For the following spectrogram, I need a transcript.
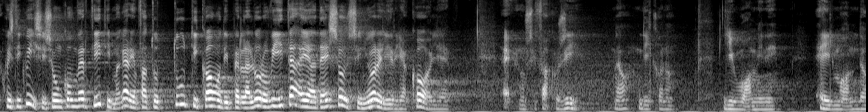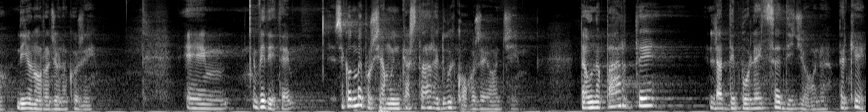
questi qui si sono convertiti, magari hanno fatto tutti comodi per la loro vita e adesso il Signore li riaccoglie. Eh, non si fa così, no? Dicono gli uomini e il mondo. Dio non ragiona così. E, ehm, vedete, secondo me possiamo incastrare due cose oggi. Da una parte la debolezza di Giona, perché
